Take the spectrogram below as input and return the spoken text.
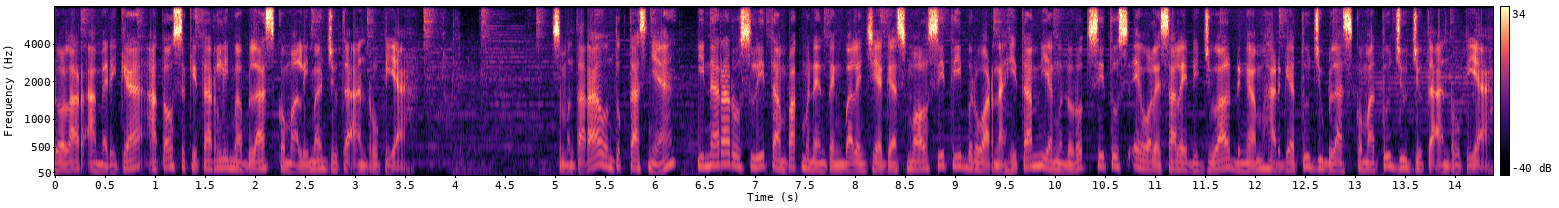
dolar Amerika atau sekitar 15,5 jutaan rupiah. Sementara untuk tasnya, Inara Rusli tampak menenteng Balenciaga Small City berwarna hitam yang menurut situs Ewolesale dijual dengan harga 17,7 jutaan rupiah.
